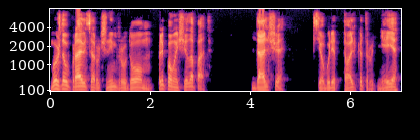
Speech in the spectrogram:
можно управиться ручным трудом при помощи лопат. Дальше все будет только труднее,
